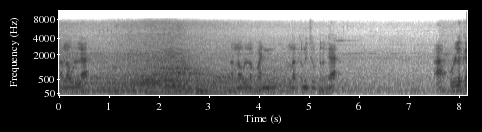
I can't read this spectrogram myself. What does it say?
நல்லா உள்ள நல்லா உள்ள பண் நல்லா துணிச்சு விட்டுருங்க. ஆ, உள்ளுக்க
